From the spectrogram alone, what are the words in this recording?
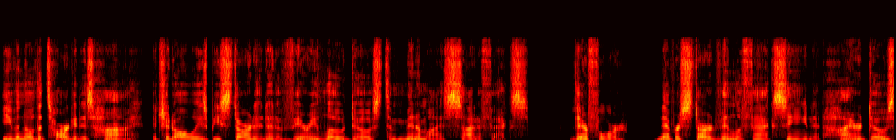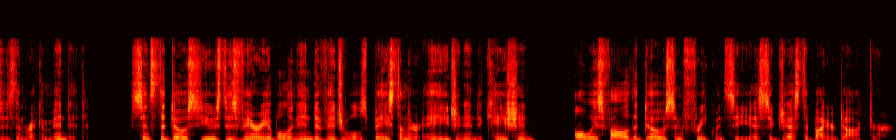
Even though the target is high, it should always be started at a very low dose to minimize side effects. Therefore, never start venlafaxine at higher doses than recommended. Since the dose used is variable in individuals based on their age and indication, always follow the dose and frequency as suggested by your doctor.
